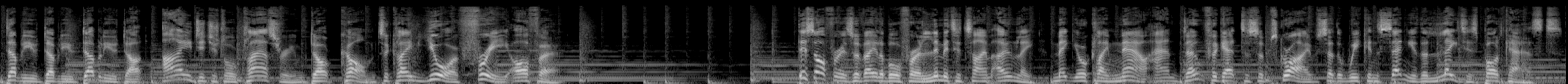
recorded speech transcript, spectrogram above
www.idigitalclassroom.com to claim your free offer. This offer is available for a limited time only. Make your claim now and don't forget to subscribe so that we can send you the latest podcasts.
